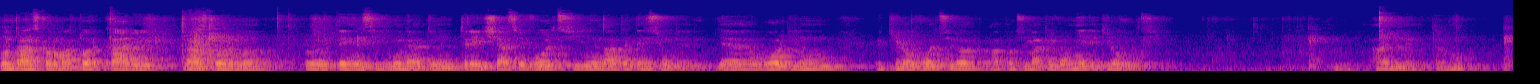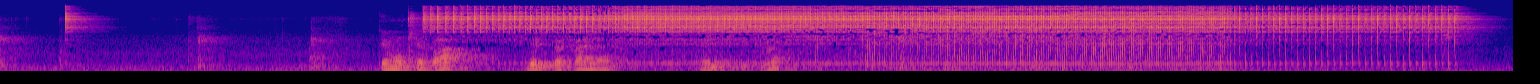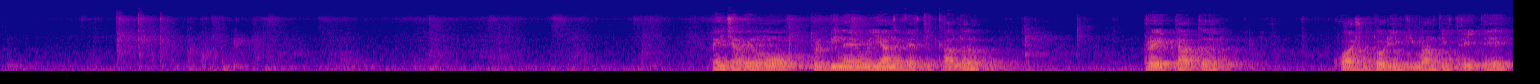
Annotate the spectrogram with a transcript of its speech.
un transformator care transformă tensiunea din 3-6 volți și în altă tensiune, de ordinul kilovolților, aproximativ 1000 de kilovolți. Alimentăm. Putem observa descărcarea Aici avem o turbină eoliană verticală, proiectată cu ajutorul imprimantei 3D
